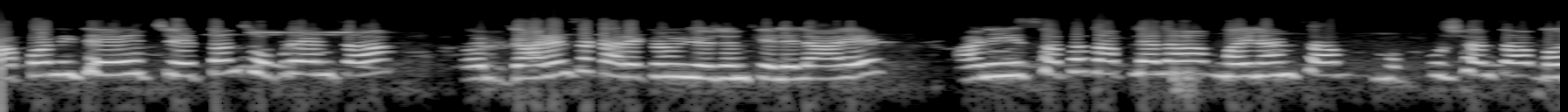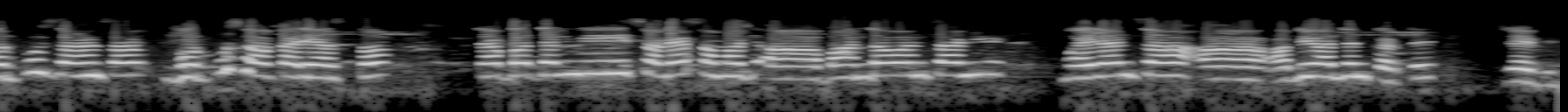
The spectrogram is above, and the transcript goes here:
आपण इथे चेतन चोपडे यांचा गाण्यांचा कार्यक्रम नियोजन केलेला आहे. आणि सतत आपल्याला महिलांचा पुरुषांचा भरपूर जणांचा भरपूर सहकार्य असतं. त्याबद्दल मी सगळ्या समाज बांधवांचा आणि महिलांचा अभिवादन करते. जय भीम.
